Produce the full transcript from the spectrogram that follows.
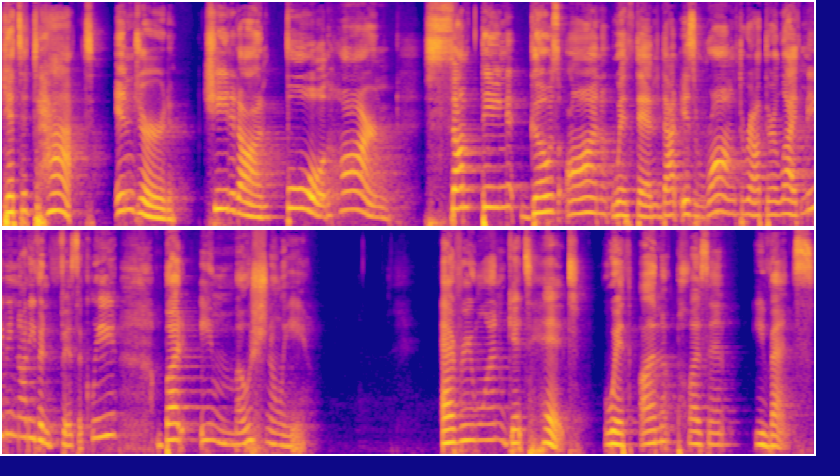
gets attacked, injured, cheated on, fooled, harmed. Something goes on with them that is wrong throughout their life. Maybe not even physically, but emotionally. Everyone gets hit with unpleasant events.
